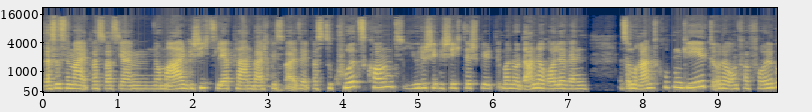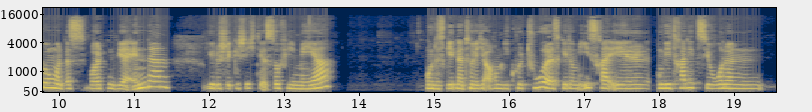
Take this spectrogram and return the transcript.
Das ist immer etwas, was ja im normalen Geschichtslehrplan beispielsweise etwas zu kurz kommt. jüdische Geschichte spielt immer nur dann eine Rolle, wenn es um Randgruppen geht oder um Verfolgung und das wollten wir ändern. jüdische Geschichte ist so viel mehr. Und es geht natürlich auch um die Kultur, es geht um Israel, um die Traditionen,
